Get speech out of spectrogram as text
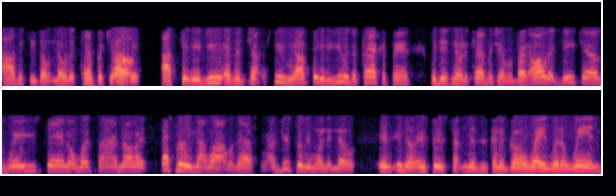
obviously don't know the temperature of Oh. it. I figured you as a excuse me, I figured you as a Packer fan would just know the temperature of it, but all the details, where you stand on what side and all that, that's really not why I was asking. I just really wanted to know if you know if there's something that's going to go away. Would a win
